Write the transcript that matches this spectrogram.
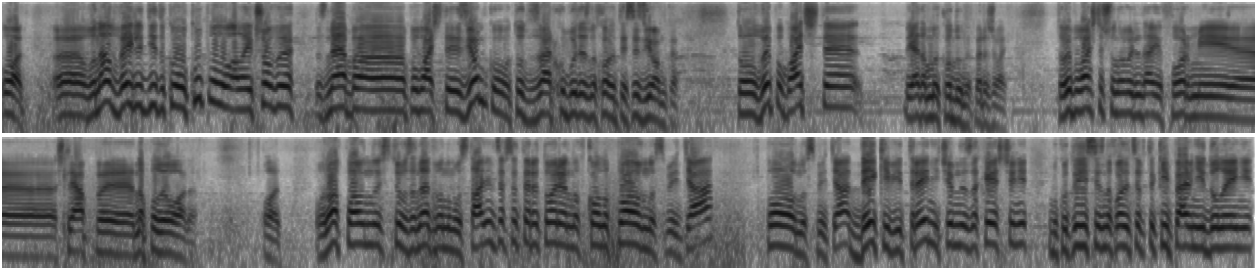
От. Е, вона в вигляді такого куполу, але якщо ви з неба побачите зйомку, тут зверху буде знаходитися зйомка, то ви побачите. Я там накладу, не переживай. То ви побачите, що вона виглядає в формі е, шляпи Наполеона. От. Вона повністю в занедбаному стані, ця вся територія, навколо повно сміття, повно сміття, дикі вітри, нічим не захищені, бо Кутаїсі знаходиться в такій певній долині.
